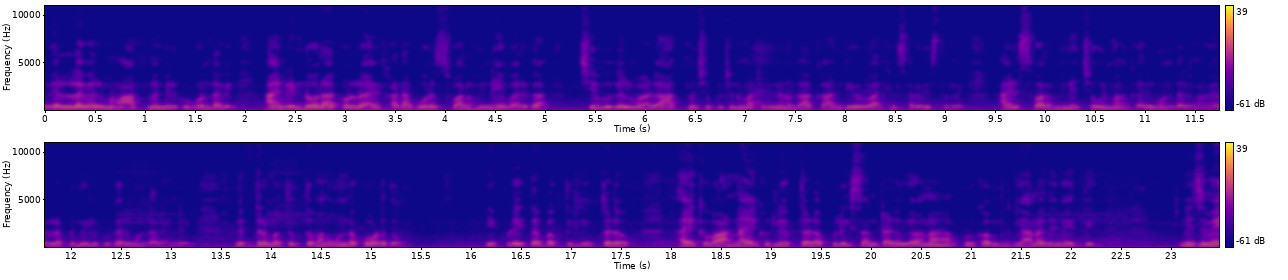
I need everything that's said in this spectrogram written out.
వెళ్ళవేళ మనం ఆత్మలో మెలకుగా ఉండాలి. ఆయన రెండో రాకడలో ఆయన కడబోర స్వరం వినేవారుగా. చెవుగలవాడు ఆత్మ చెప్పుచున్న మాట వినుగాక అని దేవుడు వాక్యం సెలవిస్తుంది. ఆయన స్వరం వినే చెవులు మనం కలిగి ఉండాలి. మనం ఎల్లప్పుడూ మెలకు కలిగి ఉండాలండి. నిద్ర మతుకుతో మనం ఉండకూడదు. ఎప్పుడైతే ఆ లేపుతాడో ఆ యొక్క వాడి నాయకుడు లేపుతాడో అప్పుడు అంటాడు యోనా అప్పుడు ఒక జ్ఞానోదయం అయింది నిజమే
